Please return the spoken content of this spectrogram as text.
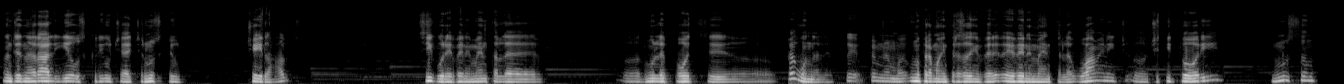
În general, eu scriu ceea ce nu scriu ceilalți Sigur, evenimentele uh, nu le poți, uh, pe unele, pe mine nu prea mă interesează evenimentele. Oamenii, uh, cititorii, nu sunt,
